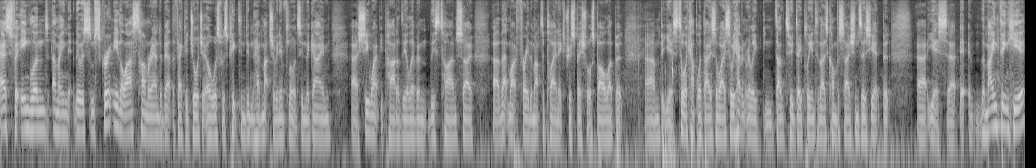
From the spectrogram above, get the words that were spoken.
As for England, I mean, there was some scrutiny the last time around about the fact that Georgia Elwiss was picked and didn't have much of an influence in the game. Uh, she won't be part of the 11 this time, so uh, that might free them up to play an extra specialist bowler. But, um, but yeah, still a couple of days away, so we haven't really dug too deeply into those conversations as yet. But uh, yes, uh, the main thing here,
